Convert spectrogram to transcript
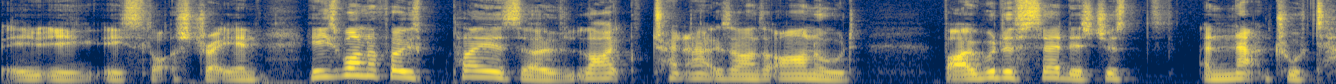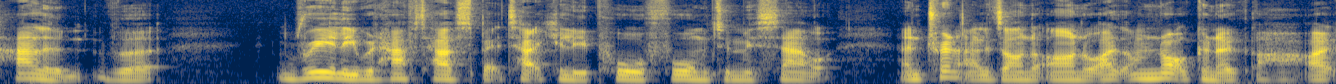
he, he slots straight in. He's one of those players, though, like Trent Alexander Arnold, but I would have said it's just a natural talent that really would have to have spectacularly poor form to miss out. And Trent Alexander Arnold, I, am not going to. I,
